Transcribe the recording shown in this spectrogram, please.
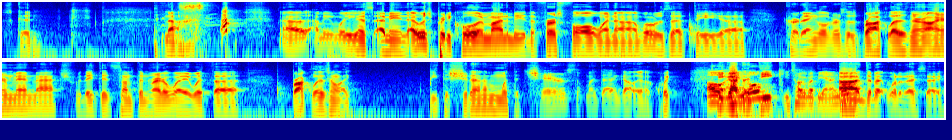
It's good. No. no. I mean, what are you gonna? Say? I mean, it was pretty cool. It reminded me of the first fall when uh, what was that? The uh, Kurt Angle versus Brock Lesnar Iron Man match where they did something right away with uh, Brock Lesnar like beat the shit out of him with a chair or something like that and got like a quick. Oh, he got Angle? the DQ. You talk about the angle? Uh, did I, what did I say?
